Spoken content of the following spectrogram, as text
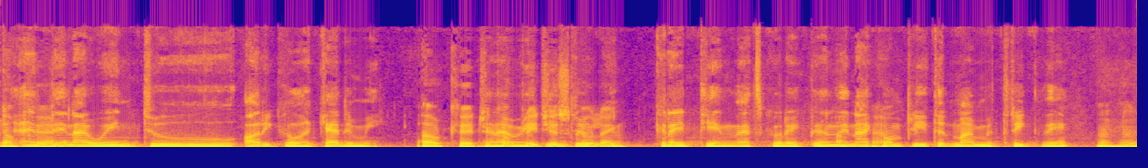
Okay. And then I went to Oracle Academy. Okay, to and complete your schooling. Grade 10, that's correct. And then I completed my matric there. Mm-hmm.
